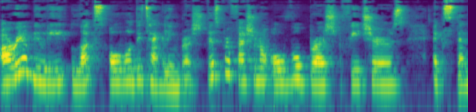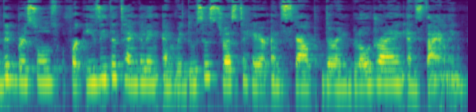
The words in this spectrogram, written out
Aria Beauty Lux Oval Detangling Brush. This professional oval brush features extended bristles for easy detangling and reduces stress to hair and scalp during blow drying and styling.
